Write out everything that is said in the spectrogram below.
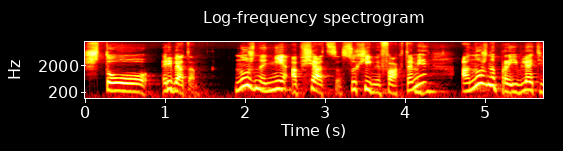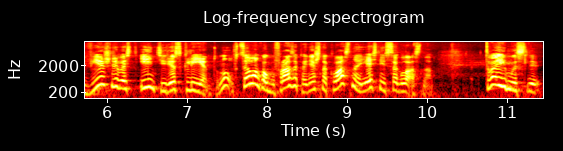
что, ребята, нужно не общаться сухими фактами, mm-hmm. а нужно проявлять вежливость и интерес к клиенту. Ну, в целом, как бы фраза, конечно, классная, я с ней согласна. Твои мысли?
